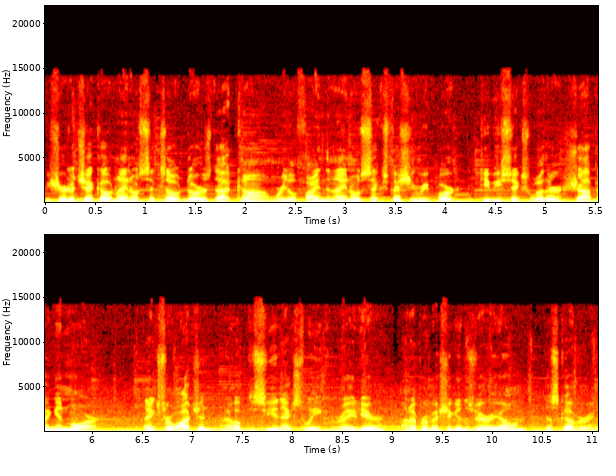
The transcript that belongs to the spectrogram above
Be sure to check out 906outdoors.com where you'll find the 906 fishing report, TV6 weather, shopping, and more. Thanks for watching, and I hope to see you next week right here on Upper Michigan's very own Discovering.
